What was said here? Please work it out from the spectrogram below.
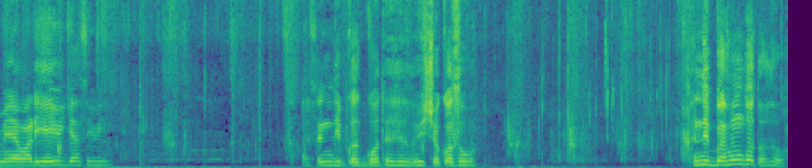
મેં વાડી આવી ગયા છીએ. આ સંદીપ કંઈક ગોતે છે, જોઈ શકો છો. સંદીપભાઈ, શું ગોતો છો?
